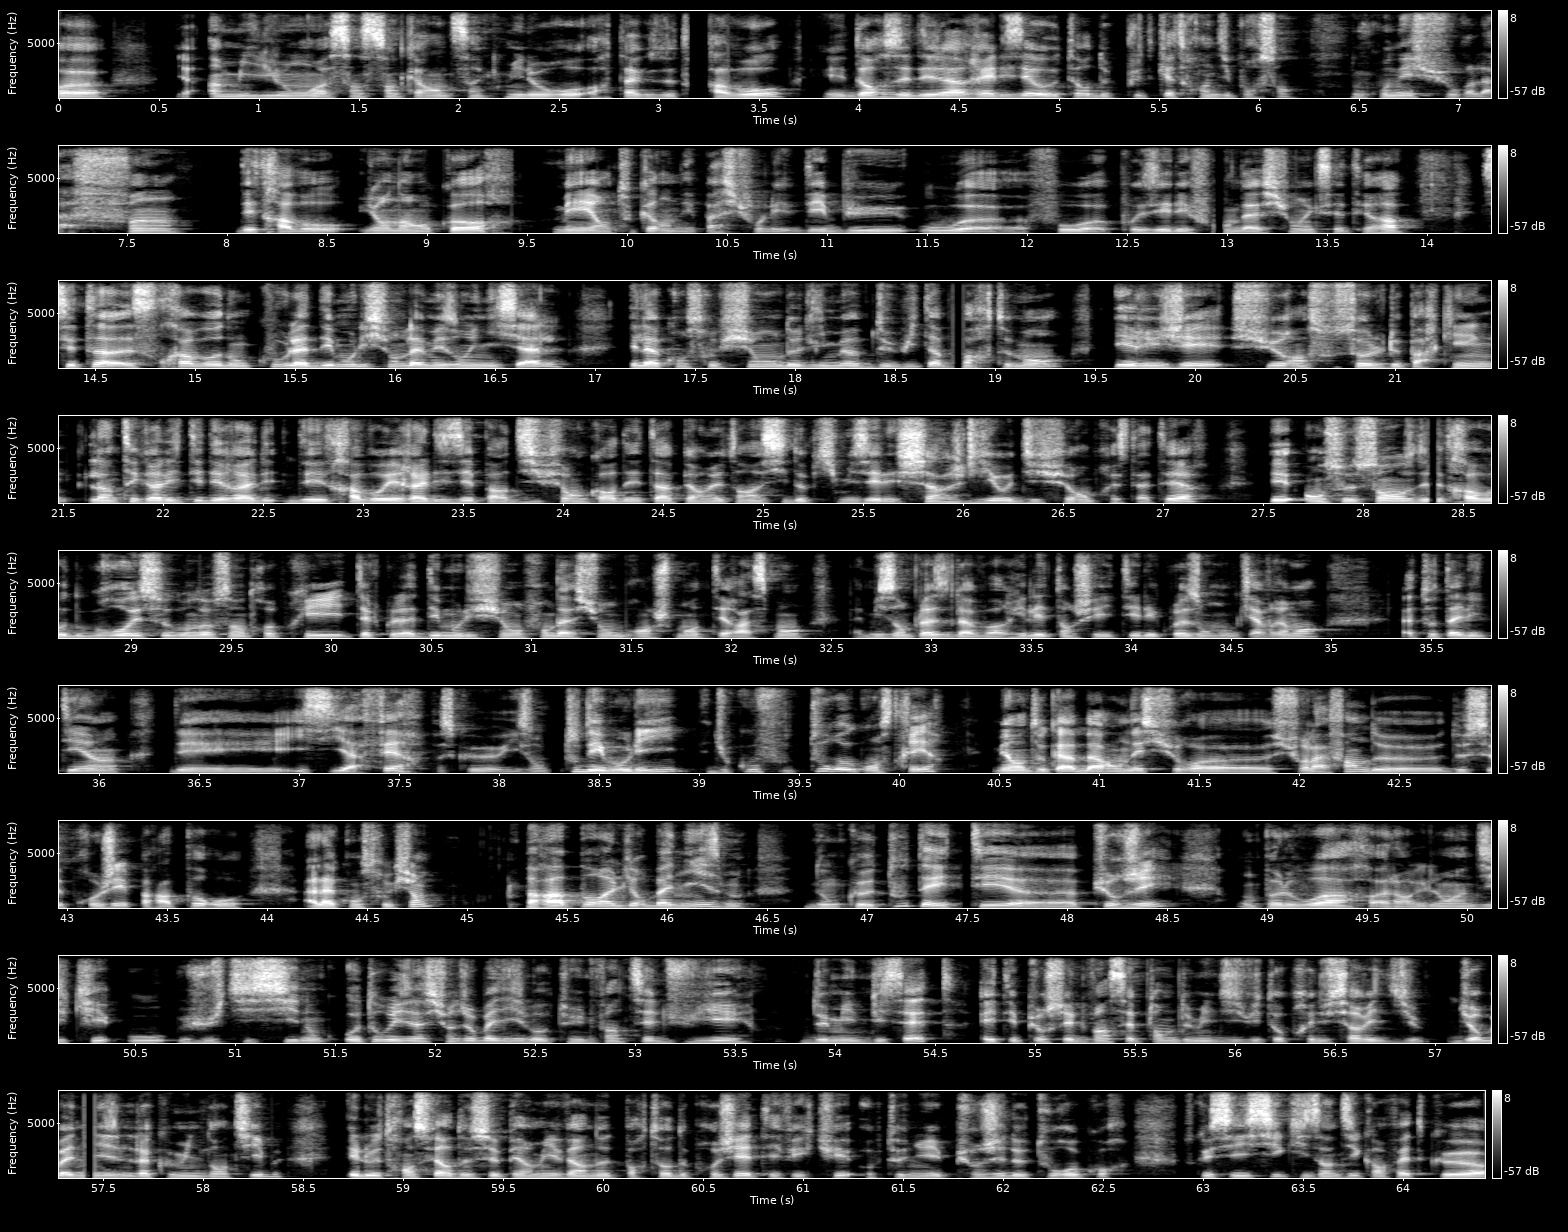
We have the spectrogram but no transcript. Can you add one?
il y a 1 545 000 € hors taxes de travaux et d'ores et déjà réalisés à hauteur de plus de 90% Donc on est sur la fin des travaux, il y en a encore, mais en tout cas, on n'est pas sur les débuts où il faut poser les fondations, et cetera. Ces, travaux donc couvrent la démolition de la maison initiale et la construction de l'immeuble de 8 appartements érigés sur un sous-sol de parking. L'intégralité des, travaux est réalisée par différents corps d'État, permettant ainsi d'optimiser les charges liées aux différents prestataires. Et en ce sens, des travaux de gros et second œuvre sont entrepris, tels que la démolition, fondation, branchement, terrassement, la mise en place de la voirie, l'étanchéité, les cloisons. Donc il y a vraiment la totalité hein, des, ici à faire parce qu'ils ont tout démoli. Du coup, faut tout reconstruire. Mais en tout cas, bah, on est sur, euh, la fin de, ce projet par rapport à la construction. Par rapport à l'urbanisme, donc euh, tout a été euh, purgé. On peut le voir, alors ils l'ont indiqué où? Juste ici. Donc autorisation d'urbanisme obtenue le 27 juillet 2017, a été purgé le 20 septembre 2018 auprès du service d'urbanisme de la commune d'Antibes, et le transfert de ce permis vers notre porteur de projet a été effectué, obtenu et purgé de tout recours. Parce que c'est ici qu'ils indiquent en fait que euh,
